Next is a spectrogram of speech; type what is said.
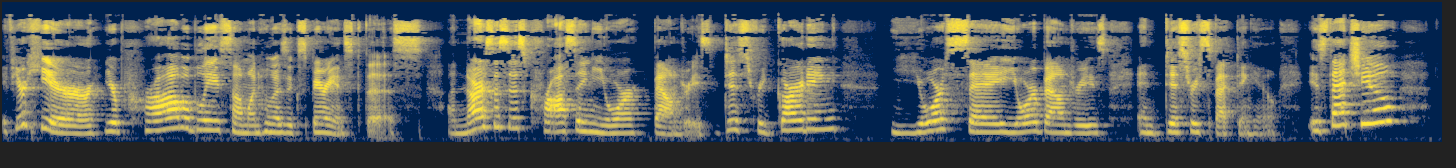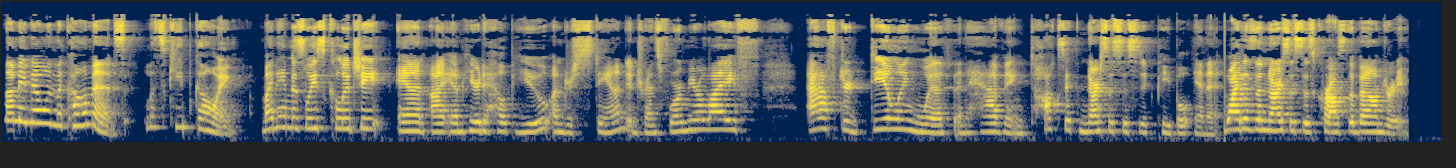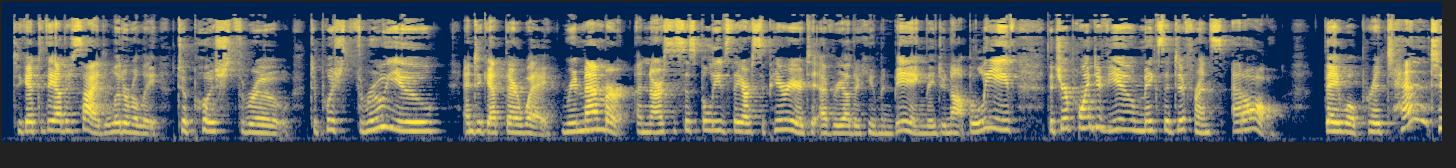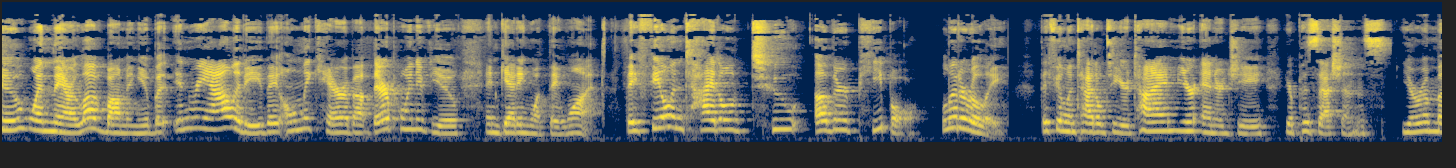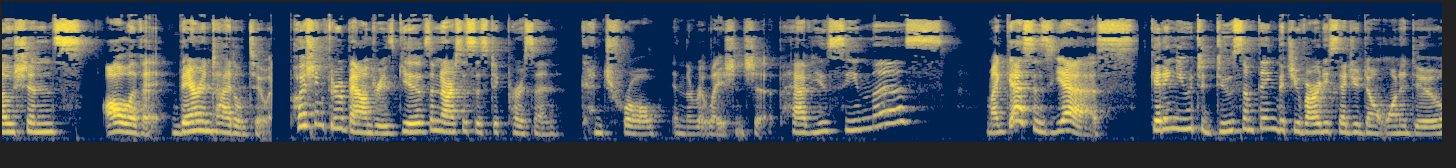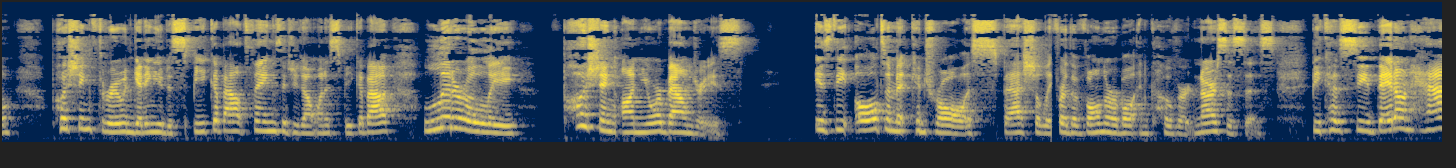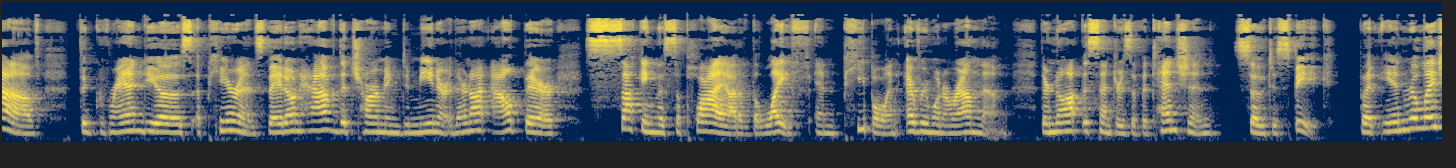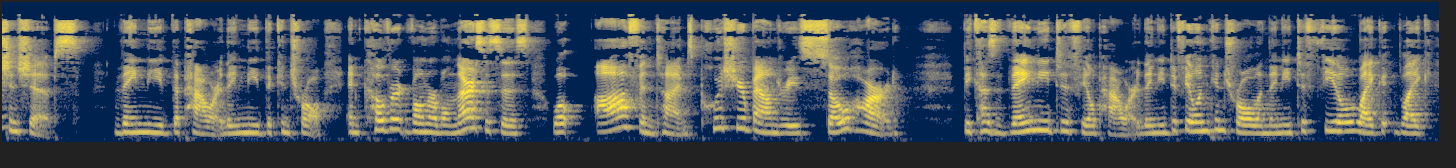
If you're here, you're probably someone who has experienced this. A narcissist crossing your boundaries, disregarding your say, your boundaries, and disrespecting you. Is that you? Let me know in the comments. Let's keep going. My name is Lise Colucci, and I am here to help you understand and transform your life after dealing with and having toxic narcissistic people in it. Why does a narcissist cross the boundary? To get to the other side, literally, to push through, to push through you and to get their way. Remember, a narcissist believes they are superior to every other human being. They do not believe that your point of view makes a difference at all. They will pretend to when they are love bombing you, but in reality, they only care about their point of view and getting what they want. They feel entitled to other people, literally. They feel entitled to your time, your energy, your possessions, your emotions, all of it. They're entitled to it. Pushing through boundaries gives a narcissistic person control in the relationship. Have you seen this? My guess is yes getting you to do something that you've already said you don't want to do, pushing through and getting you to speak about things that you don't want to speak about, literally pushing on your boundaries is the ultimate control, especially for the vulnerable and covert narcissists. Because see, they don't have the grandiose appearance. They don't have the charming demeanor. They're not out there sucking the supply out of the life and people and everyone around them. They're not the centers of attention, so to speak. But in relationships, they need the power, they need the control. And covert vulnerable narcissists will oftentimes push your boundaries so hard because they need to feel power. They need to feel in control and they need to feel like like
